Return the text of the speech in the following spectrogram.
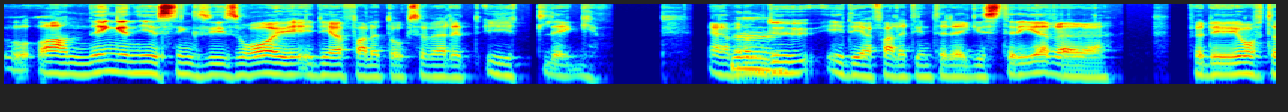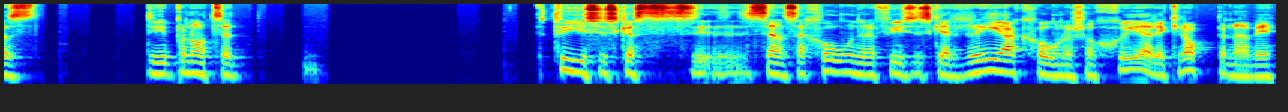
Och andningen gissningsvis var ju i det fallet också väldigt ytlig. Även mm. om du i det fallet inte registrerar det. För det är ju oftast, det är på något sätt fysiska sensationer och fysiska reaktioner som sker i kroppen när vi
